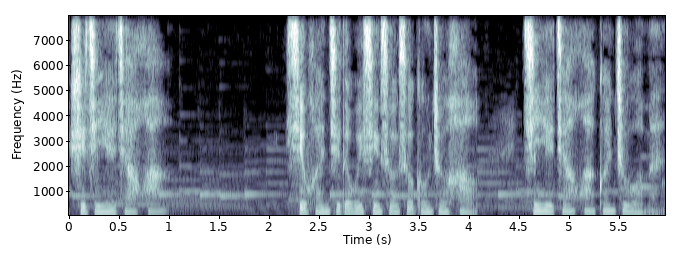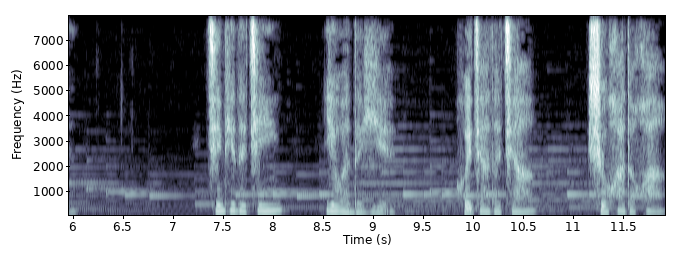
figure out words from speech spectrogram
是今夜佳话，喜欢记得微信搜索公众号“今夜佳话”，关注我们。今天的今，夜晚的夜，回家的家，说话的话。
